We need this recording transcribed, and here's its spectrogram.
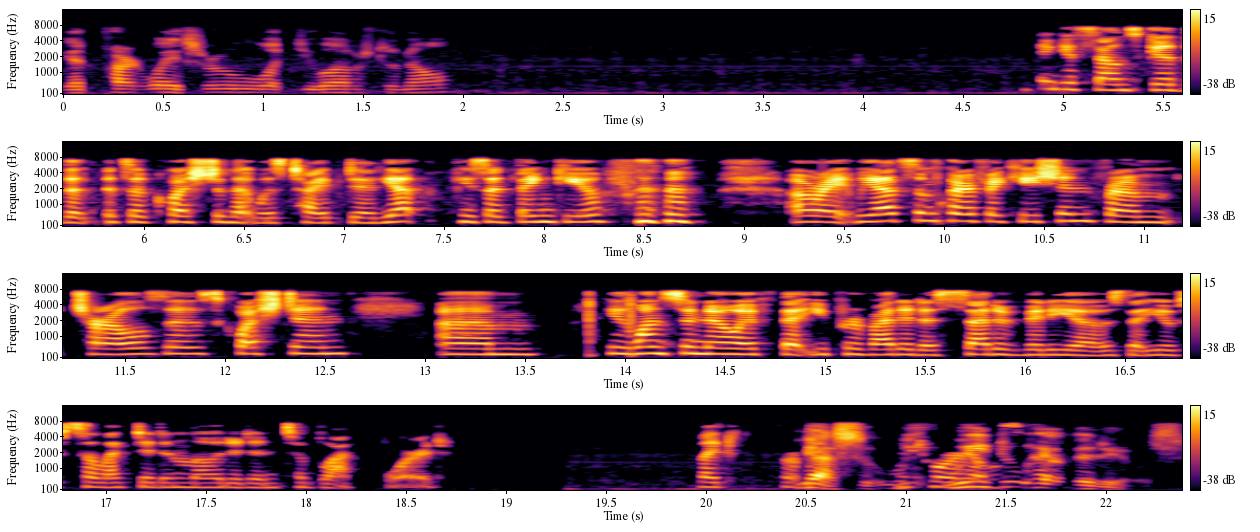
get partway through what you want us to know? I think it sounds good that it's a question that was typed in. Yep, he said thank you. All right, we had some clarification from Charles's question. Um, he wants to know if that you provided a set of videos that you have selected and loaded into Blackboard. Like for Yes, we, we do have videos.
